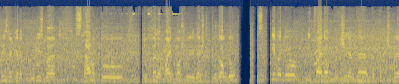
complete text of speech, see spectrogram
призрака на комунизма, старото, духа на Байтошо или нещо подобно. Именно и това е една от причината да тъпчеме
